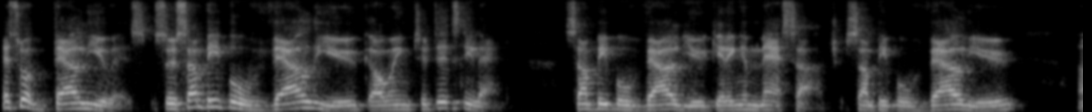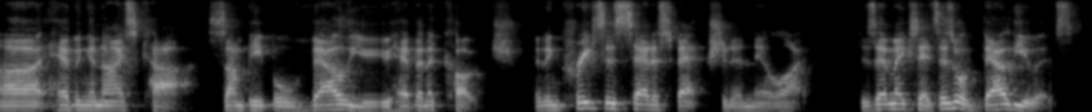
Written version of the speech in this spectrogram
That's what value is. So some people value going to Disneyland. Some people value getting a massage. Some people value uh, having a nice car. Some people value having a coach. It increases satisfaction in their life. Does that make sense? That's what value is.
